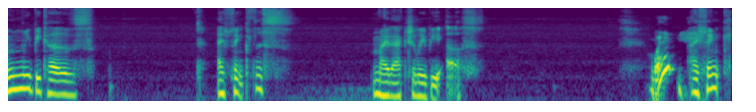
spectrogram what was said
only because I think this might actually be us. What? I think.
